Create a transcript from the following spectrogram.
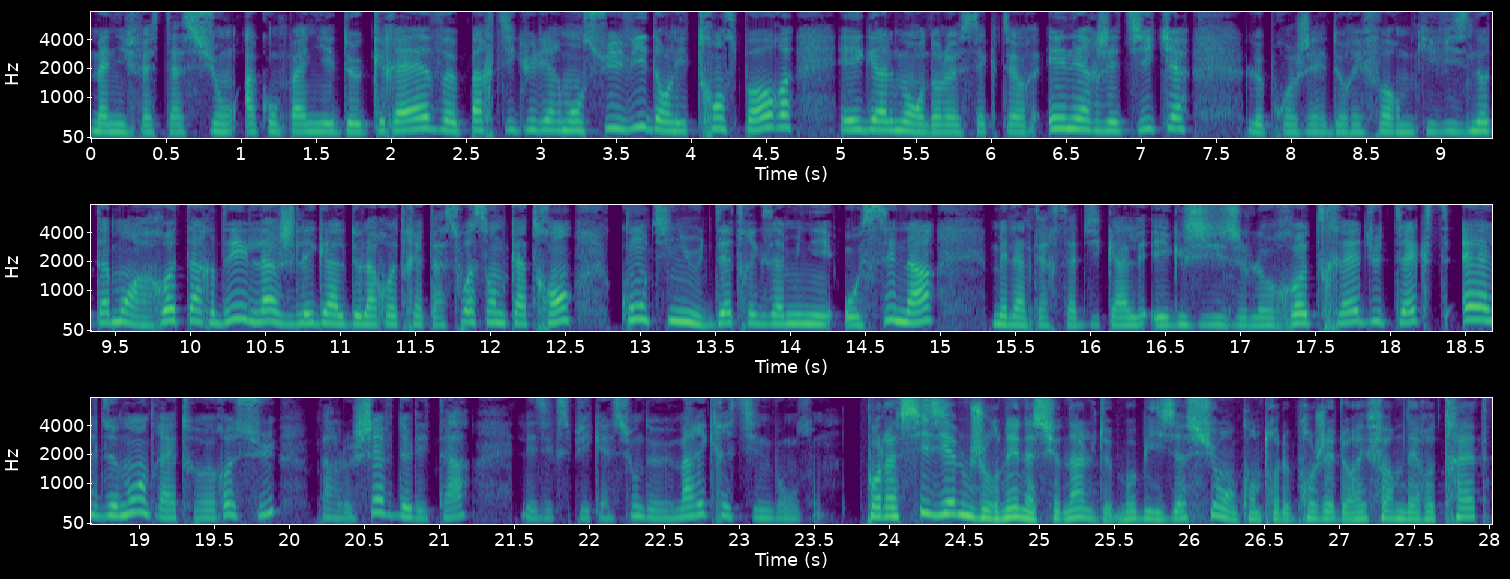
manifestations accompagnées de grèves particulièrement suivies dans les transports et également dans le secteur énergétique. Le projet de réforme qui vise notamment à retarder l'âge légal de la retraite à 64 ans continue d'être examinée au Sénat, mais l'intersyndicale exige le retrait du texte et elle demande à être reçue par le chef de l'État. Les explications de Marie-Christine Bonzon. Pour la sixième journée nationale de mobilisation contre le projet de réforme des retraites,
